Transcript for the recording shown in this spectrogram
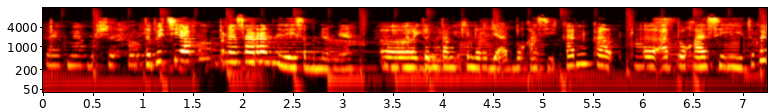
Banyak-banyak bersyukur. Tapi sih aku penasaran sih sebenarnya uh, tentang kinerja advokasi. Kan uh, advokasi itu kan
